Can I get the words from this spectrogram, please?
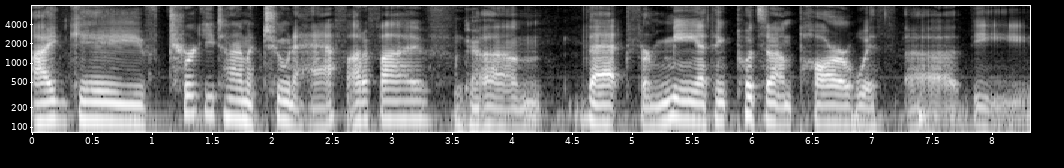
I gave Turkey Time a two and a half out of five. Okay. Um, that for me, I think puts it on par with uh, the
